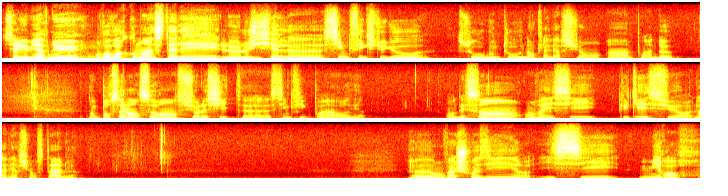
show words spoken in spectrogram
Salut et bienvenue. On va voir comment installer le logiciel euh, SyncFig Studio sous Ubuntu, donc la version 1.2. Donc pour cela, on se rend sur le site euh, syncfig.org. On descend, on va ici cliquer sur la version stable. Euh, on va choisir ici Mirror.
